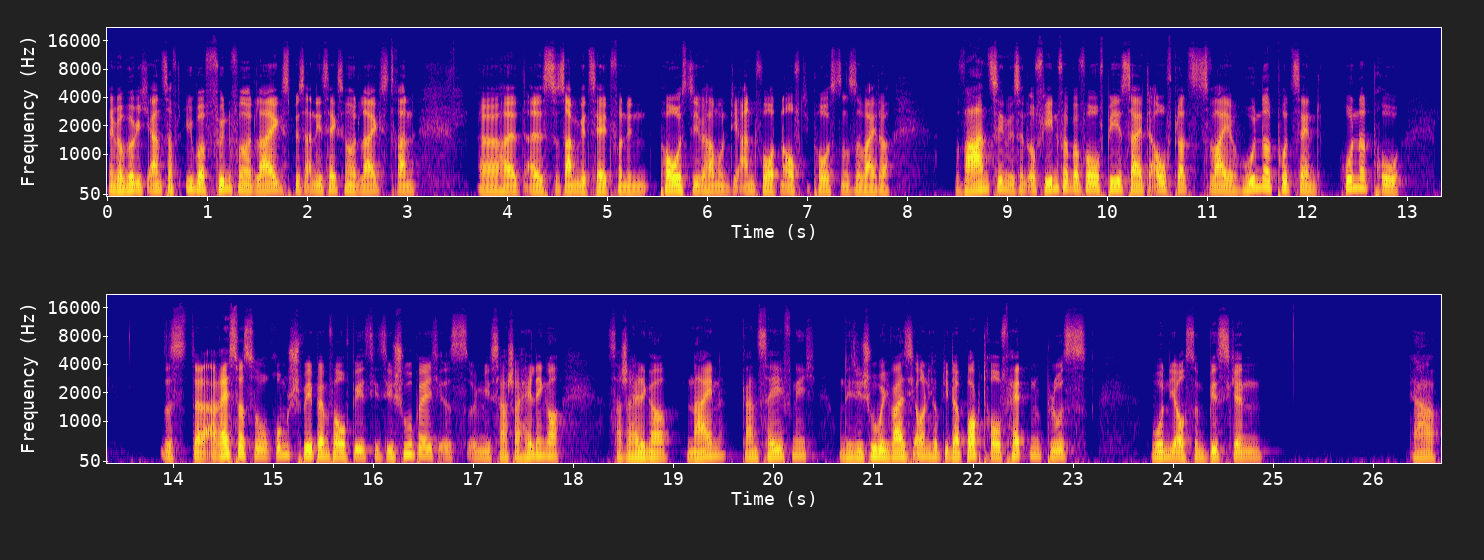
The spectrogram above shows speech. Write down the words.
Wenn wir wirklich ernsthaft über 500 Likes bis an die 600 Likes dran, äh, halt alles zusammengezählt von den Posts, die wir haben und die Antworten auf die Posts und so weiter. Wahnsinn, wir sind auf jeden Fall bei VfB-Seite auf Platz 2, 100 Prozent, 100 Pro. Das, der Rest, was so rumschwebt beim VfB, ist DC Schubech, ist irgendwie Sascha Hellinger. Sascha Hellinger, nein, ganz safe nicht. Und DC Schubech weiß ich auch nicht, ob die da Bock drauf hätten. Plus wurden die auch so ein bisschen, ja,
